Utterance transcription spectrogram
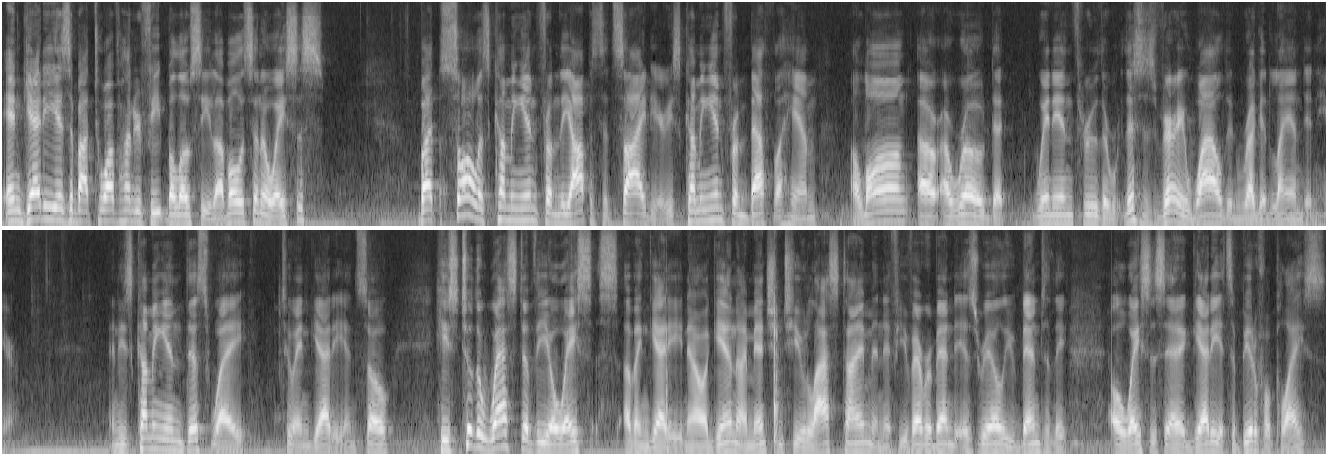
En Gedi is about 1,200 feet below sea level. It's an oasis. But Saul is coming in from the opposite side here. He's coming in from Bethlehem along a, a road that went in through the. This is very wild and rugged land in here. And he's coming in this way to En Gedi. And so He's to the west of the oasis of Engedi. Now, again, I mentioned to you last time, and if you've ever been to Israel, you've been to the oasis at Engedi. It's a beautiful place.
